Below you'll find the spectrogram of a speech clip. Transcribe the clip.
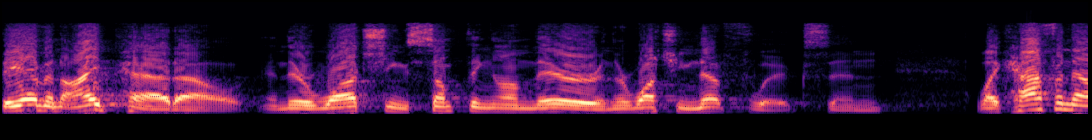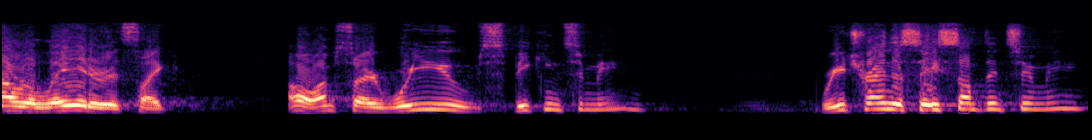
they have an iPad out and they're watching something on there and they're watching Netflix. And like half an hour later, it's like, oh, I'm sorry, were you speaking to me? Were you trying to say something to me?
